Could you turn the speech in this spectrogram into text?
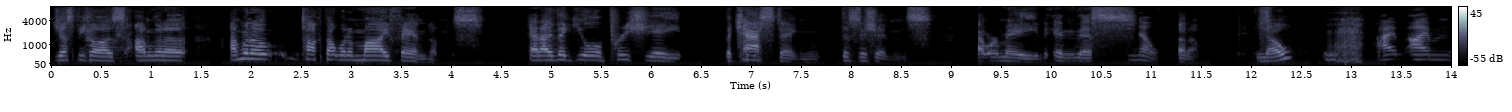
just because I'm gonna I'm gonna talk about one of my fandoms, and I think you'll appreciate the casting decisions that were made in this No, setup. No? I'm I'm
